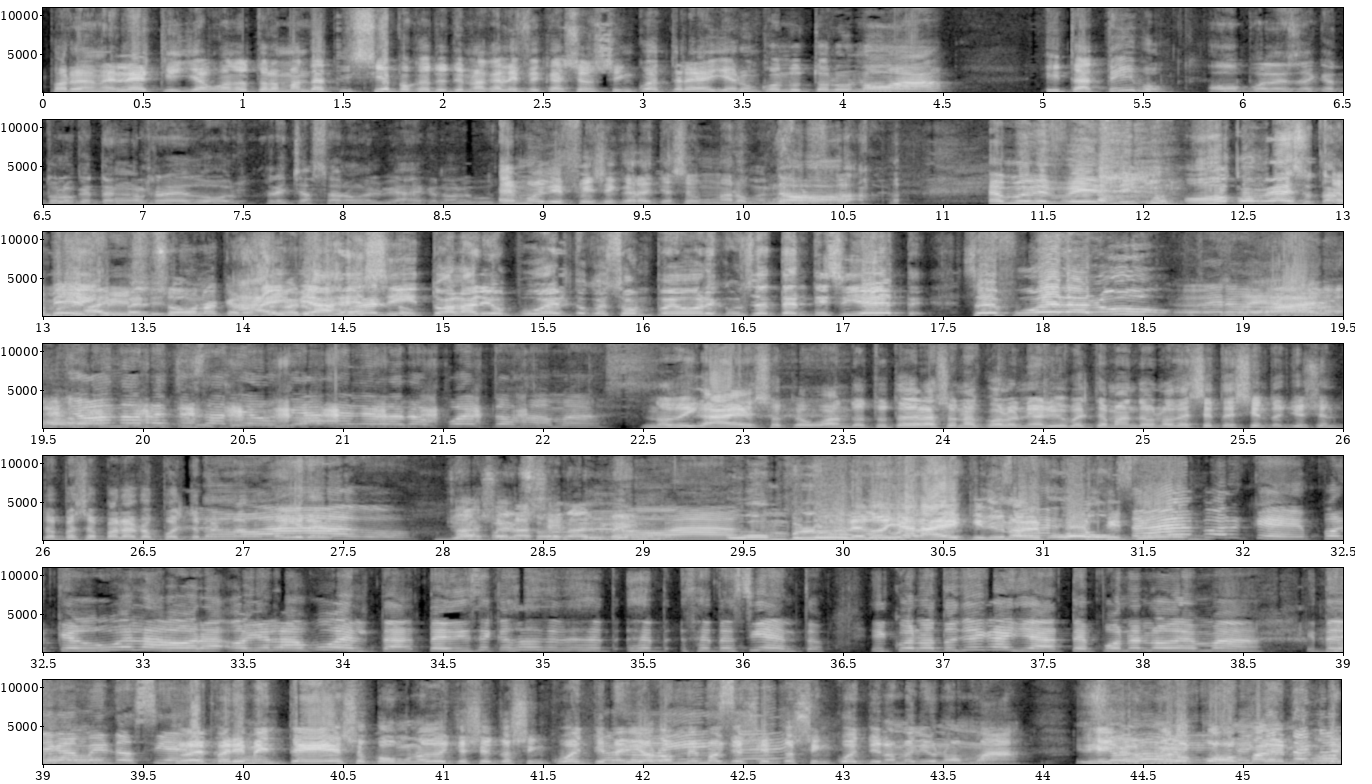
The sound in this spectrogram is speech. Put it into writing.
Pero en el X, ya cuando te lo manda a ti, sí porque tú tienes una calificación 5 estrellas, eres un conductor 1A, y está activo. O puede ser que todos los que están alrededor rechazaron el viaje que no les gustó. Es muy difícil que rechacen un aeropuerto. No. es muy difícil. Ojo con eso también. Hay personas que no Hay viajecitos al aeropuerto que son peores que un 77. ¡Se fue la luz! Pero Real. yo no rechazaría un viaje en el aeropuerto jamás. No diga eso, que cuando tú te de la zona colonial y Uber te manda uno de 700, 800 pesos para el aeropuerto, mi hermano, mire. hago. Yo Ah, personalmente. Lo. Un blue. Yo le doy a la X de una vez ¿Sabes poquito. ¿Sabes por qué? Porque Uber ahora, oye la vuelta, te dice que son set- set- 700 y cuando tú llegas allá te pone lo demás y te llega a Yo 1200. experimenté eso con uno de 850 y me dio lo los mismos hice. 850 y no me dio uno más. Y dije, Yo yo, lo no lo cojo más de tengo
